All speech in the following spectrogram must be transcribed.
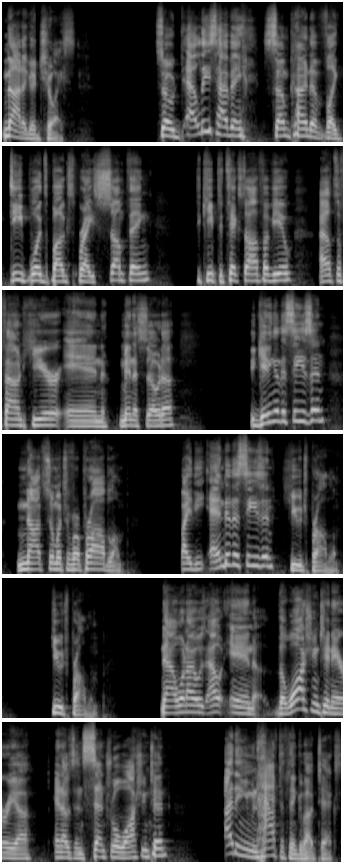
not a good choice. So at least having some kind of like deep woods bug spray, something to keep the ticks off of you. I also found here in Minnesota, beginning of the season, not so much of a problem. By the end of the season, huge problem. Huge problem. Now, when I was out in the Washington area and I was in central Washington, I didn't even have to think about ticks.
